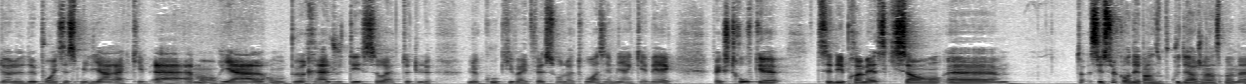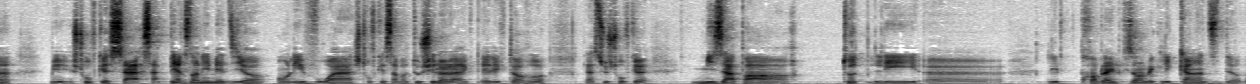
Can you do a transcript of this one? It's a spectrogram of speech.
le, le 2,6 milliards à, à, Montréal, on peut rajouter ça à tout le, le coût qui va être fait sur le troisième lien à Québec. Fait que je trouve que c'est des promesses qui sont. C'est sûr qu'on dépense beaucoup d'argent en ce moment, mais je trouve que ça, perce dans les médias, on les voit, je trouve que ça va toucher leur électorat. Là-dessus, je trouve que, mis à part tous les, les problèmes qu'ils ont avec les candidats,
